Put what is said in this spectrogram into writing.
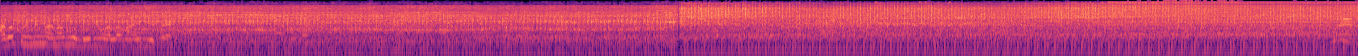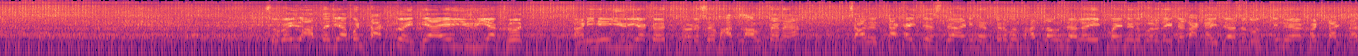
आता तुम्ही म्हणा भजोरी मला नाही येत आहे. सो आता जे आपण टाकतोय ते आहे युरिया खत. आणि हे युरिया खत थोडंसं भात लावताना चाल टाकायचं असतं आणि नंतर मग भात लावून झालं एक महिन्यानं परत एकदा टाकायचं. असं दोन तीन वेळा खत टाकतात.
